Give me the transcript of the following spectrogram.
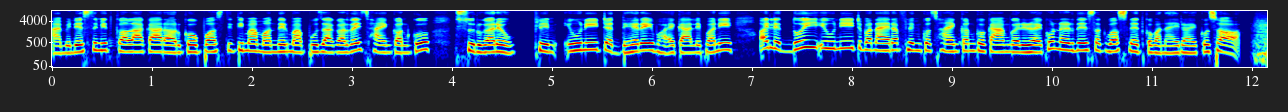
हामीले सीमित कलाकारहरूको उपस्थितिमा मन्दिरमा पूजा गर्दै छायाङ्कनको सुरु गर्यौँ। फिल्म युनिट धेरै भएकाले पनि अहिले दुई युनिट बनाएर फिल्मको छायाङ्कनको काम गरिरहेको निर्देशक बस्नेतको भनाइरहेको छ।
